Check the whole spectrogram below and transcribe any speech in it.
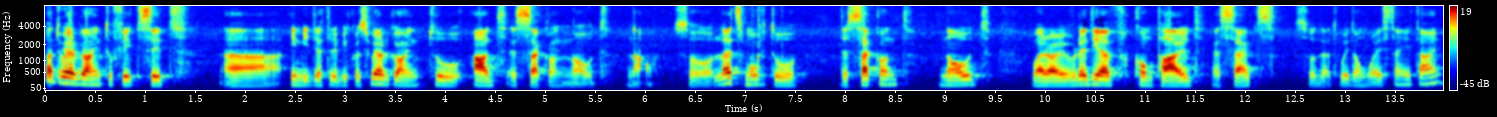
but we are going to fix it uh, immediately because we are going to add a second node now. So let's move to the second node where I already have compiled a SX so that we don't waste any time.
